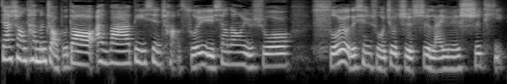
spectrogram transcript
加上他们找不到案发地现场，所以相当于说，所有的线索就只是来源于尸体，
